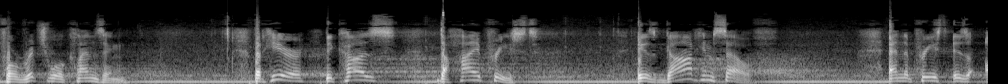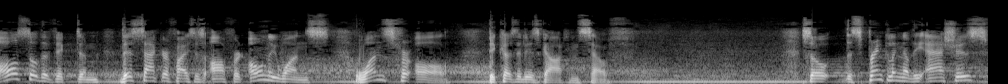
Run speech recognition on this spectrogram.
for ritual cleansing. But here, because the high priest is God Himself, and the priest is also the victim, this sacrifice is offered only once, once for all, because it is God Himself. So the sprinkling of the ashes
